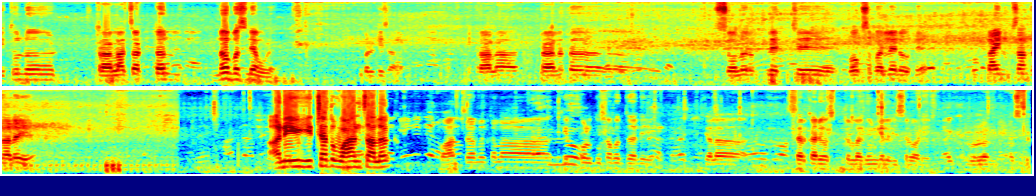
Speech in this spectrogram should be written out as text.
तिथून ट्रालाचा टन न बसल्यामुळे पलटी झाला. ट्राला ट्राला तर सोलर प्लेटचे बॉक्स भरलेले होते. खूप काही नुकसान झालं आहे आणि याच्यात वाहन चालक? वाहन चालकाला किरकोळ दुखापत झाली? त्याला सरकारी हॉस्पिटलला घेऊन गेले विसरवाडी. रुरल हॉस्पिटल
